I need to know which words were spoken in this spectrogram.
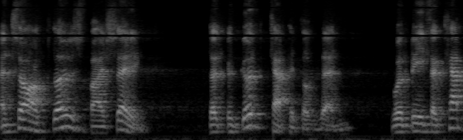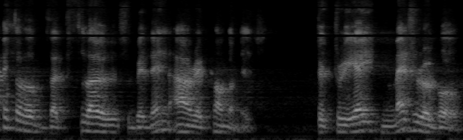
And so I'll close by saying that the good capital then will be the capital that flows within our economies to create measurable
